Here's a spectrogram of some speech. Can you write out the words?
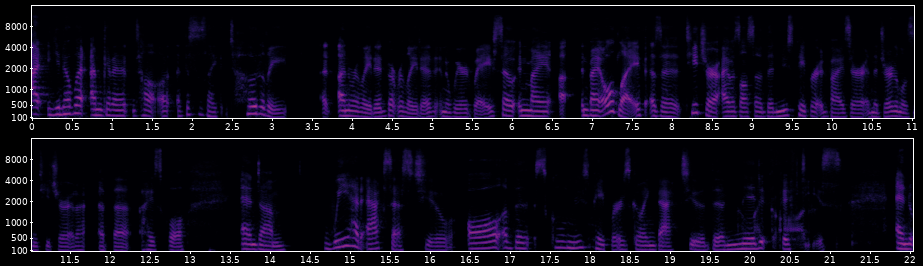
I, you know what? I'm gonna tell. Uh, this is like totally uh, unrelated, but related in a weird way. So in my uh, in my old life as a teacher, I was also the newspaper advisor and the journalism teacher at a, at the high school, and um, we had access to all of the school newspapers going back to the oh mid 50s. And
